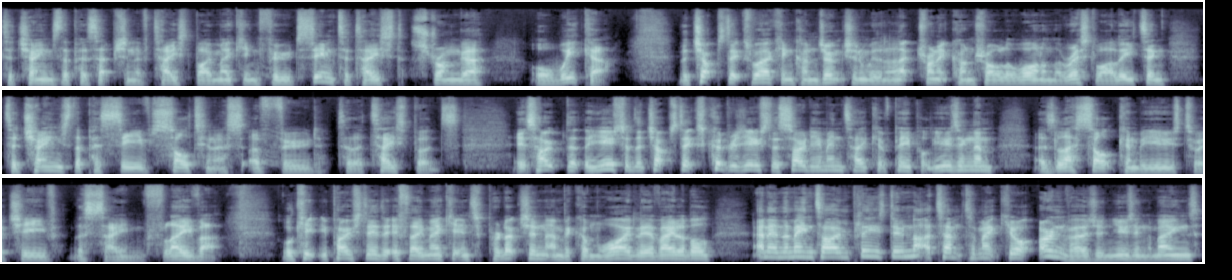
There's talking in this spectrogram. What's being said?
to change the perception of taste by making food seem to taste stronger or weaker. The chopsticks work in conjunction with an electronic controller worn on the wrist while eating to change the perceived saltiness of food to the taste buds. It's hoped that the use of the chopsticks could reduce the sodium intake of people using them, as less salt can be used to achieve the same flavour. We'll keep you posted if they make it into production and become widely available, and in the meantime, please do not attempt to make your own version using the mains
